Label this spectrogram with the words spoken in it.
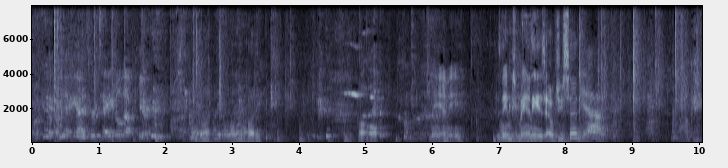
Okay, okay, guys, we're tangled up here. Hold on, hold on, buddy. Uh oh, Manny. His name's Manny. Is that what you said? Yeah. Okay.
